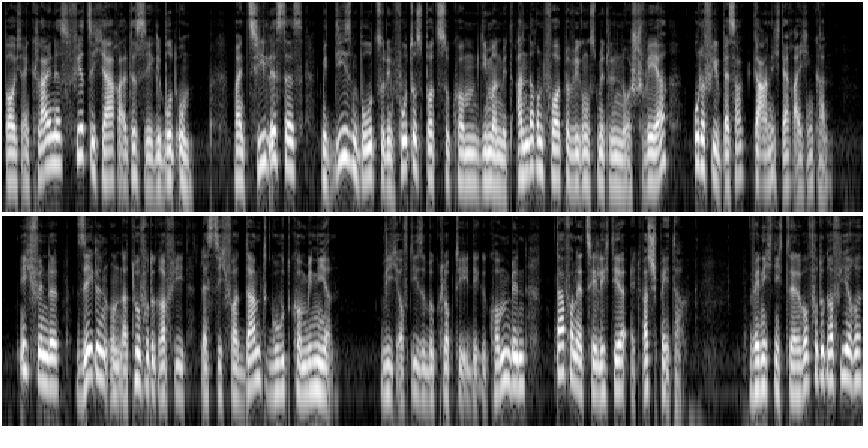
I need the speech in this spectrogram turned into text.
baue ich ein kleines, 40 Jahre altes Segelboot um. Mein Ziel ist es, mit diesem Boot zu den Fotospots zu kommen, die man mit anderen Fortbewegungsmitteln nur schwer oder viel besser gar nicht erreichen kann. Ich finde, Segeln und Naturfotografie lässt sich verdammt gut kombinieren. Wie ich auf diese bekloppte Idee gekommen bin, davon erzähle ich dir etwas später. Wenn ich nicht selber fotografiere,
